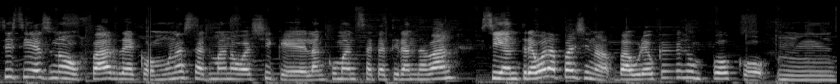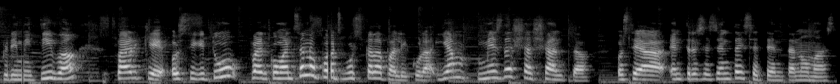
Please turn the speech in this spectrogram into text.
sí, sí, és nou. Fa res, com una setmana o així que l'han començat a tirar endavant. Si entreu a la pàgina veureu que és un poco mm, primitiva perquè, o sigui, tu per començar no pots buscar la pel·lícula. Hi ha més de 60, o sigui, entre 60 i 70 només.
